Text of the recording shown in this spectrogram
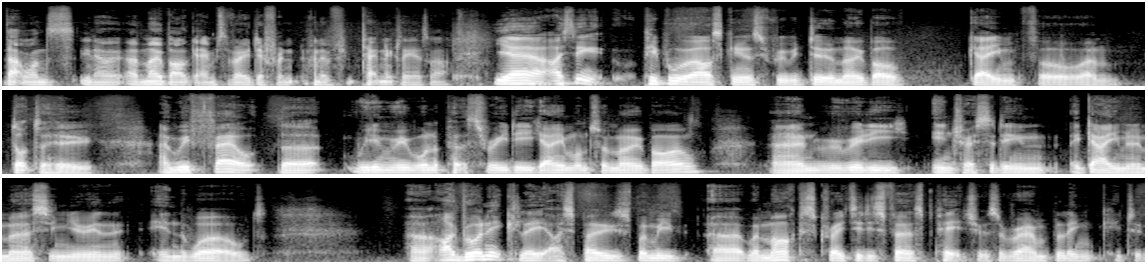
that one's you know a mobile game, so very different kind of technically as well. Yeah, I think people were asking us if we would do a mobile game for um, Doctor Who, and we felt that we didn't really want to put a 3D game onto a mobile, and we're really interested in a game immersing you in in the world. Uh, ironically, I suppose when we uh, when Marcus created his first pitch, it was around Blink. He took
